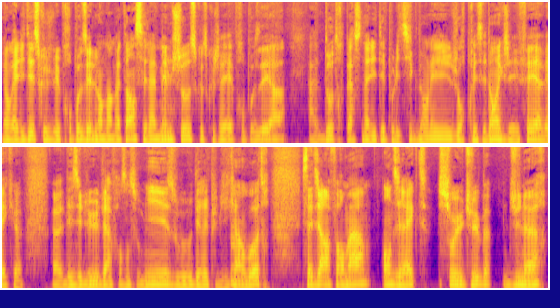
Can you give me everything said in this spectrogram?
et en réalité, ce que je lui ai proposé le lendemain matin, c'est la même chose que ce que j'avais proposé à, à d'autres personnalités politiques dans les jours précédents et que j'avais fait avec euh, euh, des élus de la France Insoumise ou des Républicains Mhm. ou autres. C'est-à-dire un format en direct sur YouTube d'une heure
